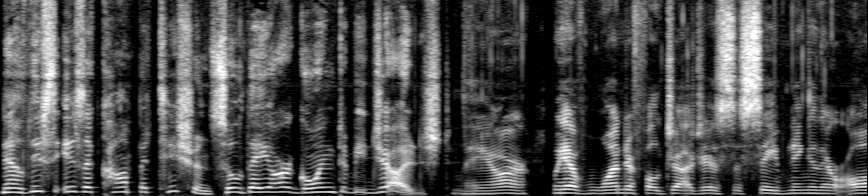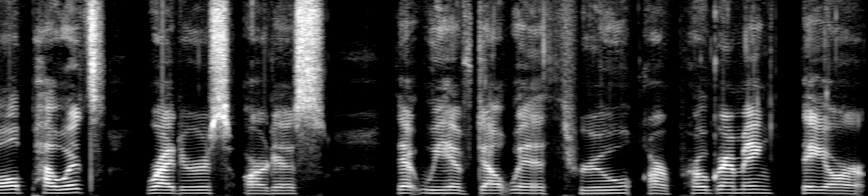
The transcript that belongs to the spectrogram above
Now, this is a competition, so they are going to be judged. They are. We have wonderful judges this evening, and they're all poets, writers, artists that we have dealt with through our programming. They are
